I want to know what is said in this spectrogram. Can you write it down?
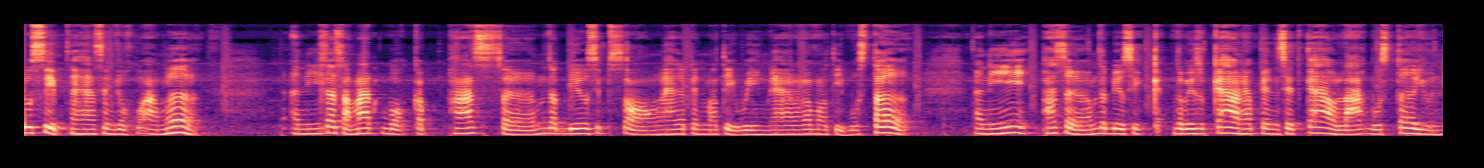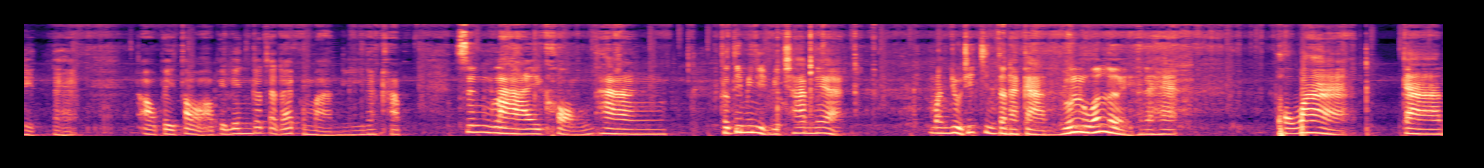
W10 นะฮะเซนโกคุอาร์เมอร์อันนี้ก็สามารถบวกกับพาร์ทเสริม W12 นะฮะ จะเป็นมัลติวิงนะฮะ แล้วก็มัลติบูสเตอร์ อันนี้พาร์เสริม W10 W19 นะครับ เป็นเซต9 Lark Booster Unit นะฮะ เอาไปต่อ เอาไปเล่นก็จะได้ประมาณนี้นะครับ ซึ่งลายของทาง 30 minute mission เนี่ย มันอยู่ที่จินตนาการล้วนๆเลยนะฮะ เพราะว่าการ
